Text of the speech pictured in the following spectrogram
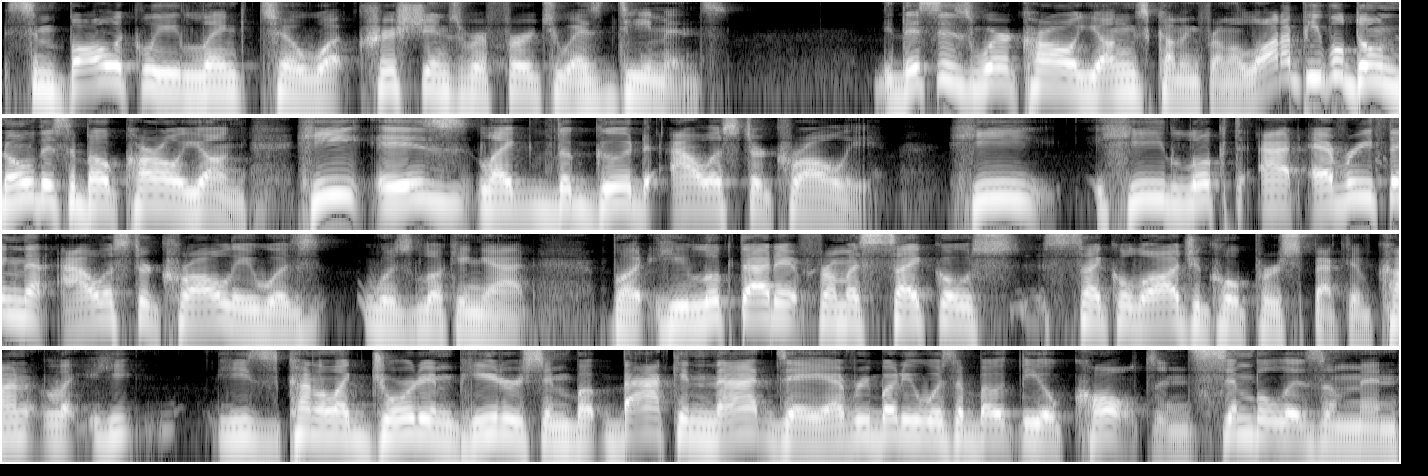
symbolically linked to what Christians refer to as demons. This is where Carl Jung's coming from. A lot of people don't know this about Carl Jung. He is like the good Aleister Crowley. He he looked at everything that Aleister Crowley was was looking at, but he looked at it from a psycho psychological perspective. Kind of like he he's kind of like Jordan Peterson, but back in that day, everybody was about the occult and symbolism and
